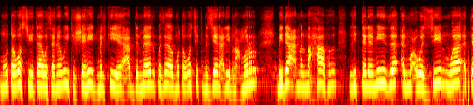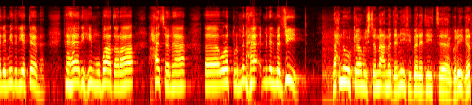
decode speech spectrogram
متوسطة وثانوية الشهيد ملكية عبد المالك ومتوسطة مزيان علي بن عمر بدعم المحافظ للتلاميذ المعوزين والتلاميذ اليتامى. فهذه مبادرة حسنة آه، ونطلب منها من المزيد نحن كمجتمع مدني في بلدية غريغر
